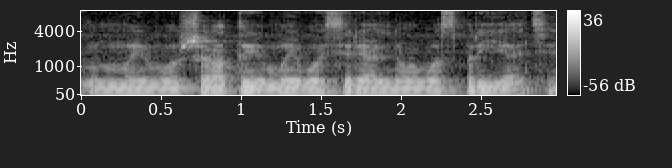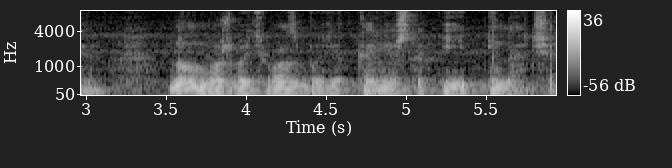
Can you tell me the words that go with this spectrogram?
моего, широты моего сериального восприятия. Ну, может быть, у вас будет, конечно, и иначе.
